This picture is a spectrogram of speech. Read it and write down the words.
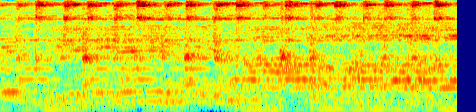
Thank you.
